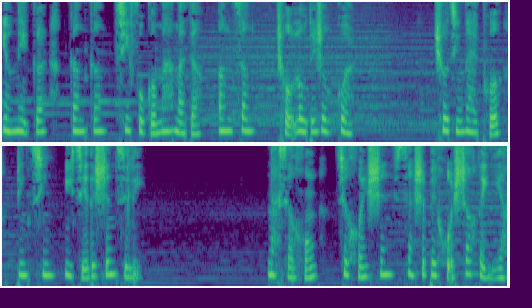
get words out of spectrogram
用那根刚刚欺负过妈妈的肮脏丑陋的肉棍戳进外婆冰清玉洁的身子里。那小红就浑身像是被火烧了一样，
